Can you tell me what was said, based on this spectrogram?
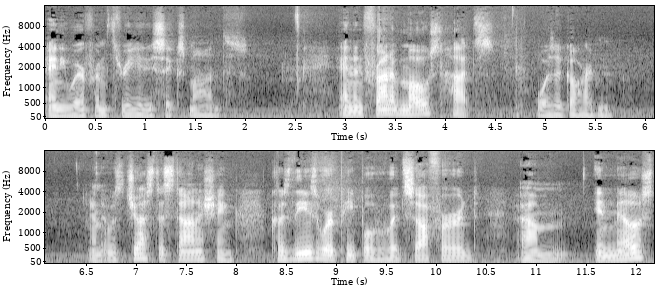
anywhere from three to six months. And in front of most huts was a garden. And it was just astonishing because these were people who had suffered, um, in most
